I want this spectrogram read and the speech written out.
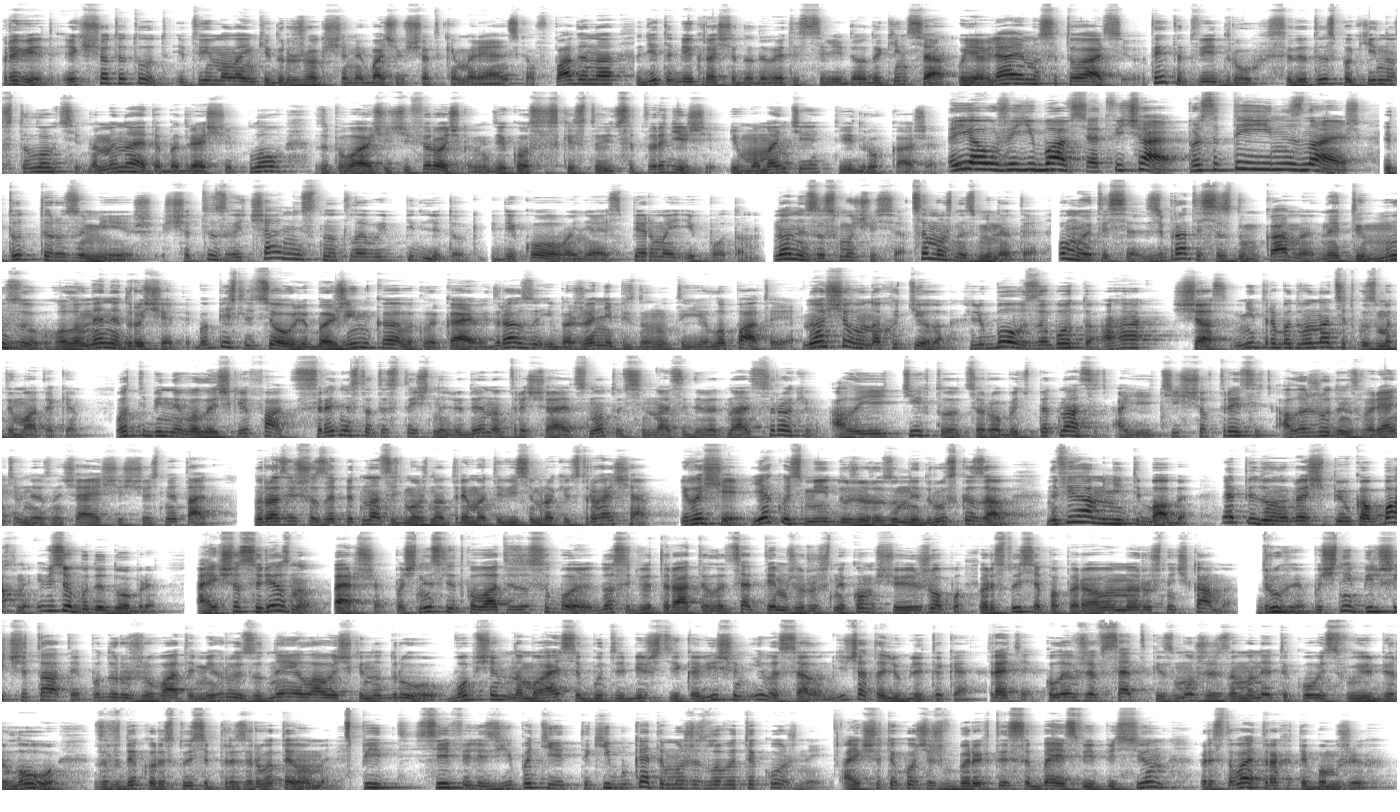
Привіт! Якщо ти тут і твій маленький дружок ще не бачив, що таке Маріанська впадина, тоді тобі краще додивитись це відео до кінця. Уявляємо ситуацію: ти та твій друг сидите спокійно в столовці, наминаєте бодрящий плов, запиваючи чефірочком, від якого соски стають все твердіші, і в моменті твій друг каже: Да я уже їбався, отвечаю. Просто ти її не знаєш. І тут ти розумієш, що ти звичайний снотливий підліток, від якого воняє спермою і потом. Ну не засмучуйся, це можна змінити. Помитися, зібратися з думками, знайти музу, головне не дрочити, бо після цього люба жінка викликає відразу і бажання пізданути її лопатою. Ну а що вона хотіла? Любов, заботу, ага, щас, мені треба дванадцятку з математики. От тобі невеличкий факт. Середньостатистична людина втрачає цноту в 17-19 років, але є й ті, хто це робить в 15, а є й ті, що в 30, але жоден з варіантів не означає, що щось не так. Ну разві що за 15 можна отримати 8 років строгача. І ваще, якось мій дуже розумний друг сказав: Нафіга мені ті баби? Я піду на краще півка бахну і все буде добре. А якщо серйозно, перше, почни слідкувати за собою, досить витирати лице тим же рушником, що і жопу, користуйся паперовими рушничками. Друге, почни більше читати, подорожувати, мігруй з однієї лавочки на другу. В общем, намагайся бути більш цікавішим і веселим. Дівчата люблять таке. Третє, коли вже все-таки зможеш заманити когось свою бірлогу, завжди користуйся презервативами. Спід, сифіліс, гепатіт, такі букети може зловити кожний. А якщо ти хочеш вберегти себе і свій пісюн, переставай трахати бомжих.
